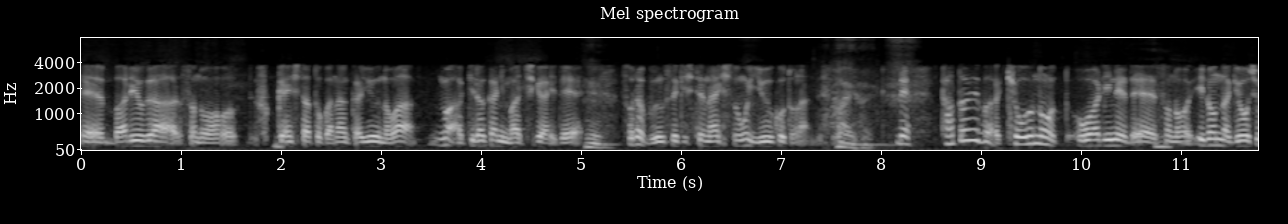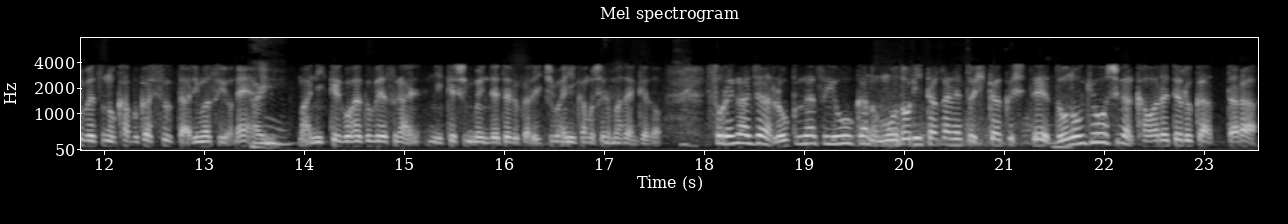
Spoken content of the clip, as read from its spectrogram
えー、バリューがその復権したとかなんかいうのは、まあ、明らかに間違いで、それは分析してない人も言うことなんです、はいはい、で例えば今日の終値で、そのいろんな業種別の株価指数ってありますよね、はい、まあ、日経500ベースが日経新聞に出てるから一番いいかもしれませんけど、それがじゃあ、6月8日の戻り高値と比較して、どの業種が買われてるかったら、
